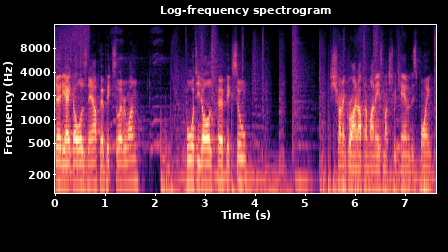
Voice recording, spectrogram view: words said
$38 now per pixel, everyone. $40 per pixel. Just trying to grind up our money as much as we can at this point.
